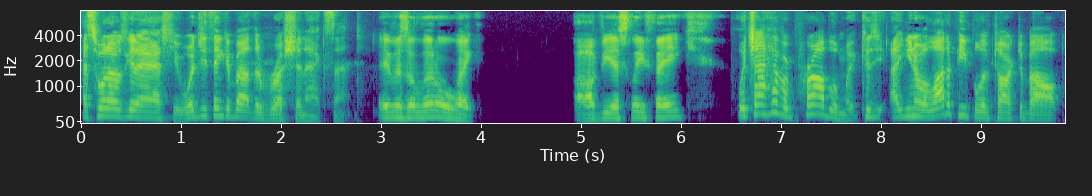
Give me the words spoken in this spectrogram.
that's what I was going to ask you. What do you think about the Russian accent? It was a little like obviously fake, which I have a problem with because you know a lot of people have talked about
